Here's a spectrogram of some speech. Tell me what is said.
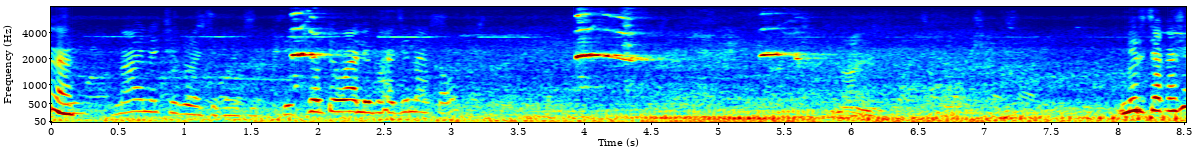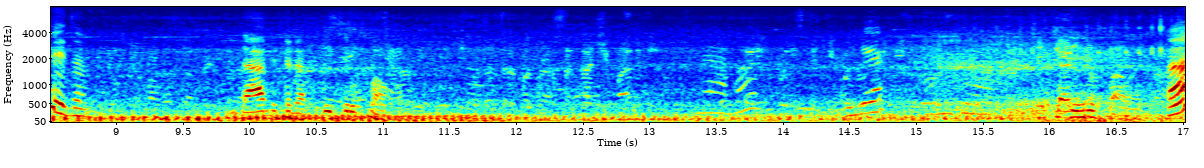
ना? नाही ना चिगळाची भाजी. ती छोटीवाली भाजी नाही का हो? मिरच्या कशा येतात? दहा टाक तीस रुपये चाळीस रुपये आहे. हा?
